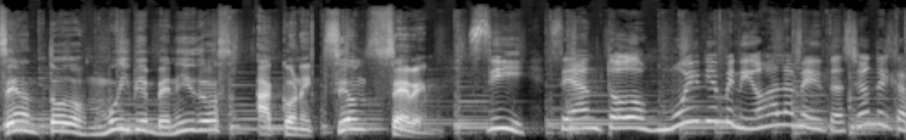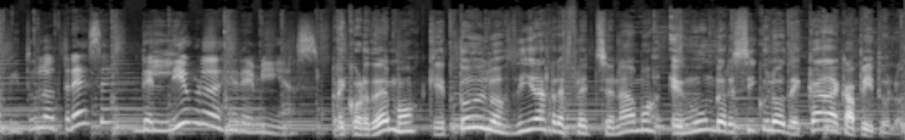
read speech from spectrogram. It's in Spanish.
Sean todos muy bienvenidos a Conexión 7. Sí, sean todos muy bienvenidos a la meditación del capítulo 13 del libro de Jeremías. Recordemos que todos los días reflexionamos en un versículo de cada capítulo.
